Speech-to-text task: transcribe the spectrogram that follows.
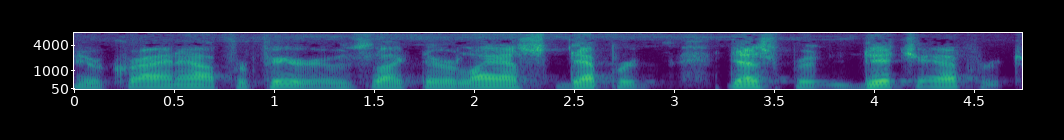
They were crying out for fear. It was like their last desperate, desperate ditch effort.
